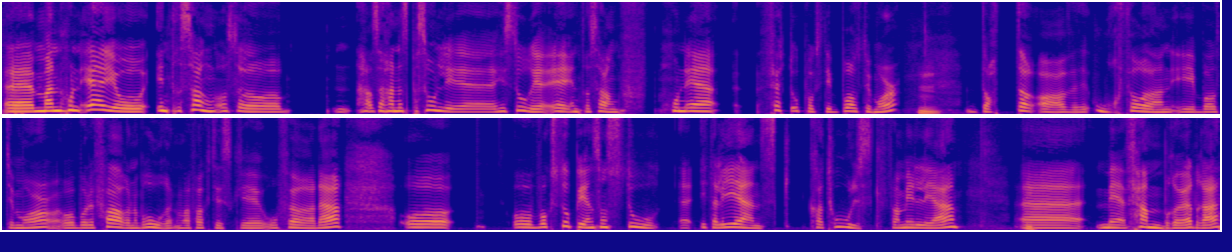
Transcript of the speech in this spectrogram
Eh, men hun er jo interessant også Altså, hennes personlige historie er interessant. Hun er født og oppvokst i Baltimore. Mm. Datter av ordføreren i Baltimore, og både faren og broren var faktisk ordførere der. Og, og vokste opp i en sånn stor eh, italiensk katolsk familie eh, med fem brødre.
